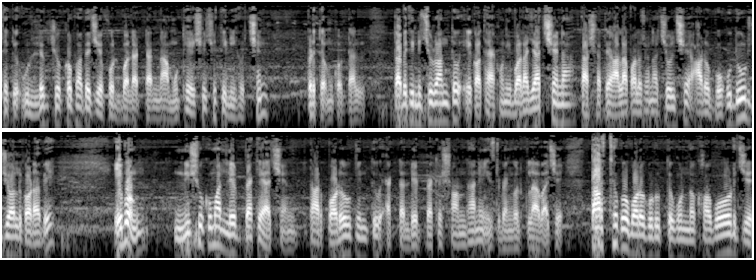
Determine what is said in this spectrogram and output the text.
থেকে উল্লেখযোগ্যভাবে যে ফুটবলারটার নাম উঠে এসেছে, তিনি হচ্ছেন প্রীতম কোটাল। তবে তিনি চূড়ান্ত কথা এখনই বলা যাচ্ছে না। তার সাথে আলাপ আলোচনা চলছে, আরও বহুদূর জল গড়াবে। এবং নিশু কুমার লেফট ব্যাকে আছেন, তারপরেও কিন্তু একটা লেফট ব্যাকের সন্ধানে ইস্ট বেঙ্গল ক্লাব আছে। তার থেকেও বড় গুরুত্বপূর্ণ খবর যে,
